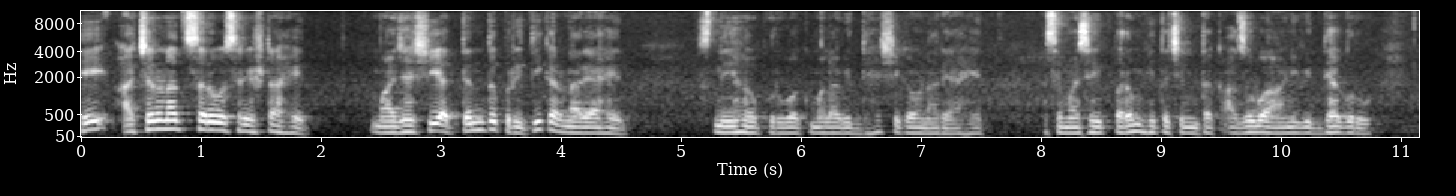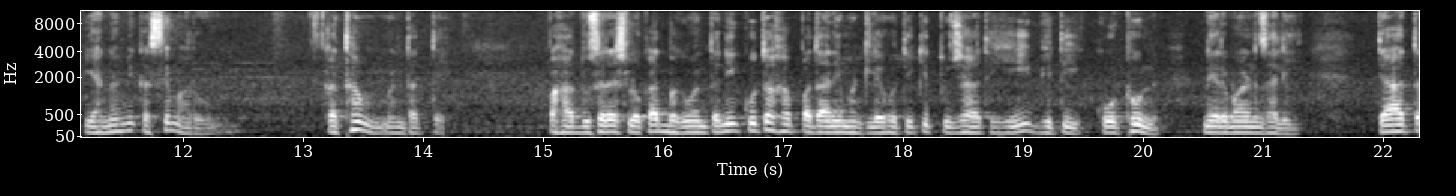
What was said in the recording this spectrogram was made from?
हे आचरणात सर्वश्रेष्ठ आहेत. माझ्याशी अत्यंत प्रीती करणारे आहेत. स्नेहपूर्वक मला विद्या शिकवणारे आहेत. असे माझे परमहितचिंतक आजोबा आणि विद्यागुरू यांना मी कसे मारू? कथम म्हणतात ते. पहा दुसऱ्या श्लोकात भगवंतनी कुतः पदाने म्हटले होते की तुझ्यात ही भीती कोठून निर्माण झाली? त्यात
